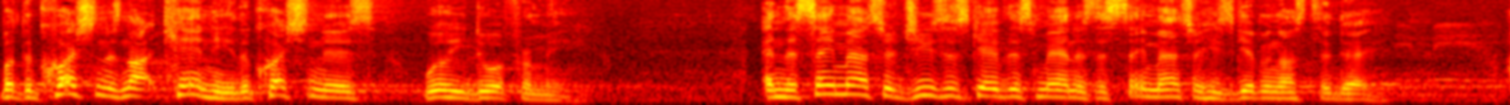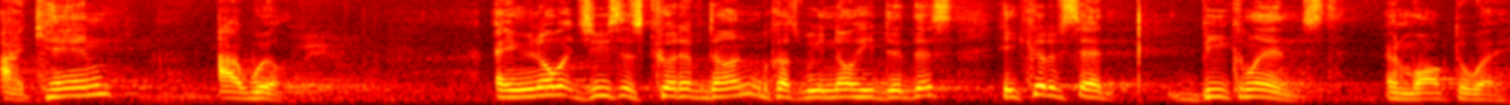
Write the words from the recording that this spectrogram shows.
But the question is not can he, the question is will he do it for me? And the same answer Jesus gave this man is the same answer he's giving us today. Amen. I can, I will. And you know what Jesus could have done because we know he did this? He could have said, Be cleansed, and walked away.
